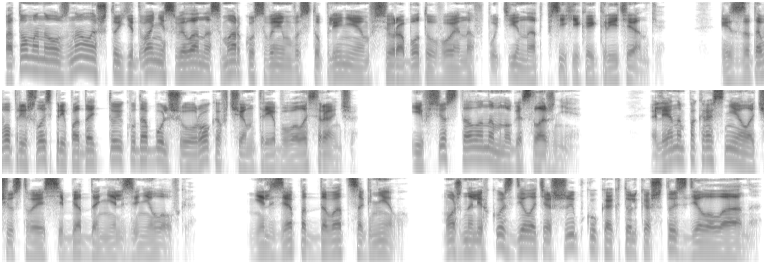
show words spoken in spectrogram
Потом она узнала, что едва не свела на смарку своим выступлением всю работу воина в пути над психикой критянки. Из-за того пришлось преподать той куда больше уроков, чем требовалось раньше. И все стало намного сложнее. Лена покраснела, чувствуя себя до нельзя неловко. Нельзя поддаваться гневу. Можно легко сделать ошибку, как только что сделала она.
